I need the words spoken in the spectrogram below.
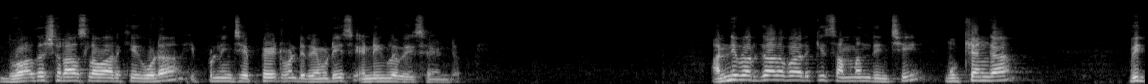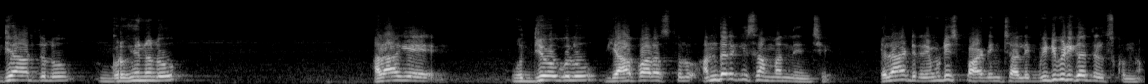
ద్వాదశ రాసుల వారికి కూడా ఇప్పుడు నేను చెప్పేటువంటి రెమెడీస్ ఎండింగ్లో వేసేయండి. అన్ని వర్గాల వారికి సంబంధించి ముఖ్యంగా విద్యార్థులు గృహిణులు అలాగే ఉద్యోగులు వ్యాపారస్తులు అందరికీ సంబంధించి ఎలాంటి రెమెడీస్ పాటించాలి విడివిడిగా తెలుసుకుందాం.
